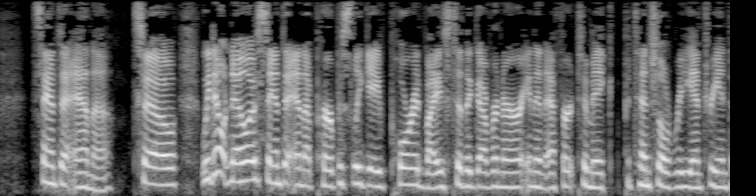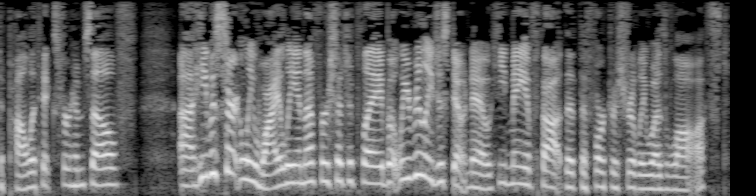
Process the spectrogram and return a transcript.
Santa Anna. So we don't know if Santa Anna purposely gave poor advice to the governor in an effort to make potential re-entry into politics for himself. Uh, he was certainly wily enough for such a play, but we really just don't know. He may have thought that the fortress really was lost.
